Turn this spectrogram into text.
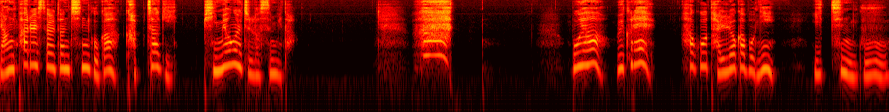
양파를 썰던 친구가 갑자기 비명을 질렀습니다. 으악! 뭐야, 왜 그래? 하고 달려가 보니 이 친구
